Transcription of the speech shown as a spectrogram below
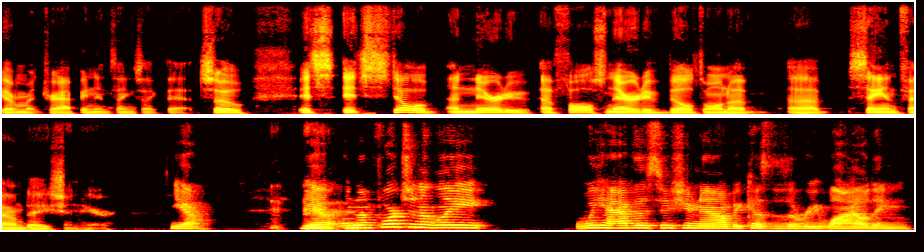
government trapping and things like that. So it's it's still a, a narrative, a false narrative built on a, a sand foundation here. Yeah. Yeah. And unfortunately, we have this issue now because of the rewilding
